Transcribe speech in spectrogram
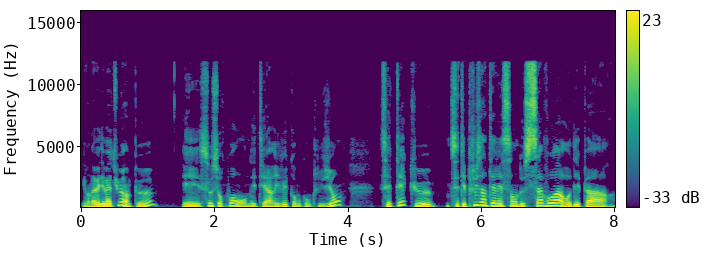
Et on avait débattu un peu et ce sur quoi on était arrivé comme conclusion, c'était que c'était plus intéressant de savoir au départ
